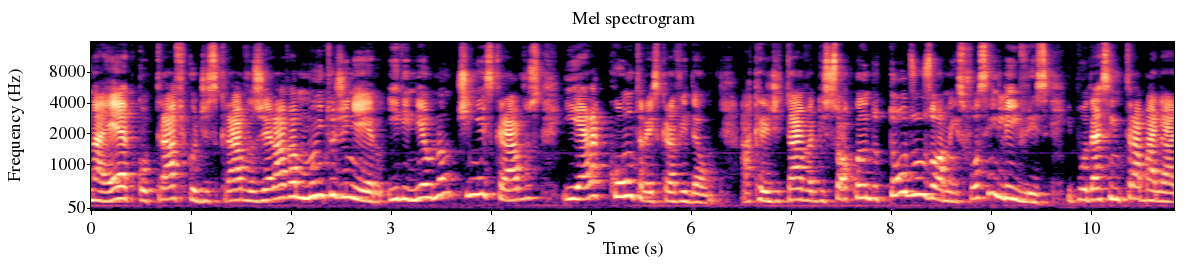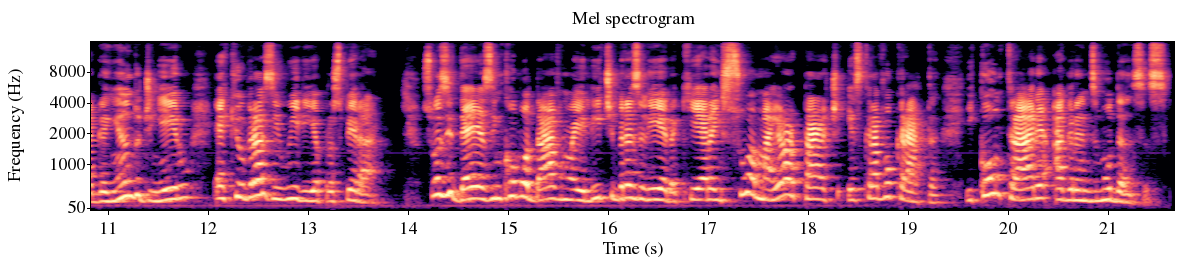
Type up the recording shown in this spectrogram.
Na época, o tráfico de escravos gerava muito dinheiro. Irineu não tinha escravos e era contra a escravidão. Acreditava que só quando todos os homens fossem livres e pudessem trabalhar ganhando dinheiro é que o Brasil Brasil iria prosperar. Suas ideias incomodavam a elite brasileira, que era em sua maior parte escravocrata e contrária a grandes mudanças.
